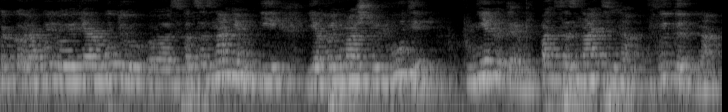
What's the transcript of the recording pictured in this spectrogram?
как я работаю э, с подсознанием, и я понимаю, что люди, некоторым подсознательно выгодно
